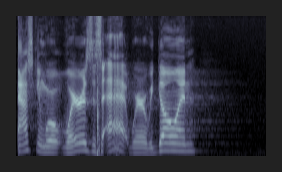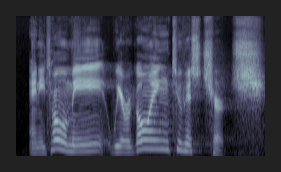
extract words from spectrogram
asking, well, where is this at? Where are we going? And he told me we were going to his church,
